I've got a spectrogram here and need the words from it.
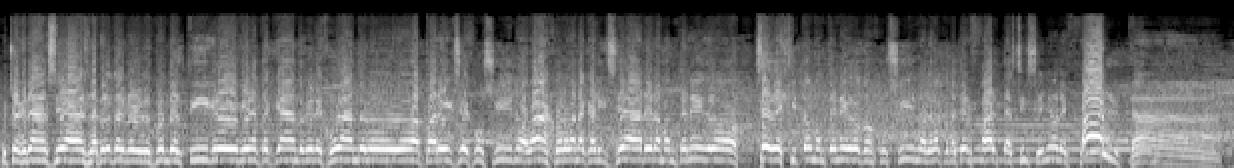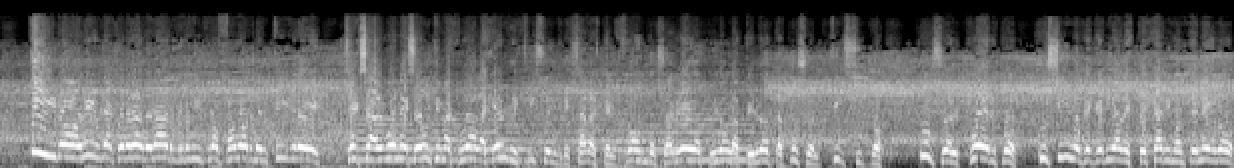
Muchas gracias. La pelota que le corresponde al Tigre. Viene atacando, viene jugándolo. Aparece Jusino abajo. Lo van a acariciar. Era Montenegro. Se desquitó Montenegro con Jusino. Le va a cometer falta. Sí, señores. ¡Falta! Tiro libre a cobrar el árbitro a favor del Tigre. Se salvó en esa última jugada. Henry quiso ingresar hasta el fondo. Sagredo cuidó la pelota, puso el físico, puso el cuerpo. Cusino que quería despejar y Montenegro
